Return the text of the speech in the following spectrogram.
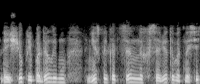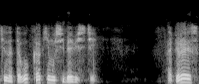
да еще преподал ему несколько ценных советов относительно того, как ему себя вести. Опираясь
